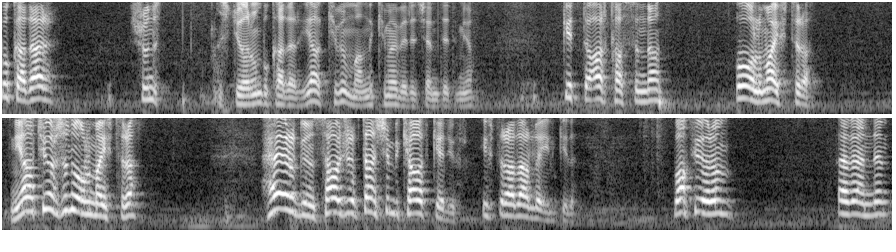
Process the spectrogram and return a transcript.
Bu kadar şunu istiyorum bu kadar. Ya kimin malını kime vereceğim dedim ya. Gitti arkasından oğluma iftira. Niye atıyorsun oğluma iftira? Her gün savcılıktan şimdi kağıt geliyor. iftiralarla ilgili. Bakıyorum efendim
